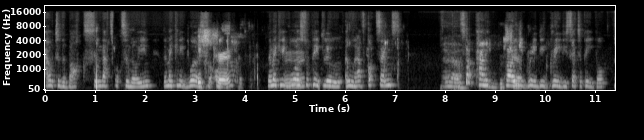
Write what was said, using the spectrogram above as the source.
out of the box. And that's what's annoying. They're making it worse It's for true. us. They're making it worse for people who, who have got sense. You know, stop panic It's buying true. you greedy, greedy set of people.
